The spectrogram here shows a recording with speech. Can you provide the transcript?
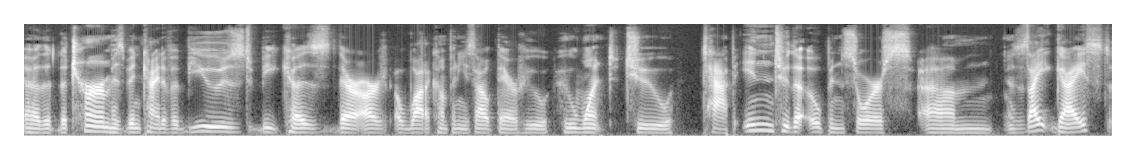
uh, the, the term has been kind of abused because there are a lot of companies out there who who want to tap into the open source um, zeitgeist,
